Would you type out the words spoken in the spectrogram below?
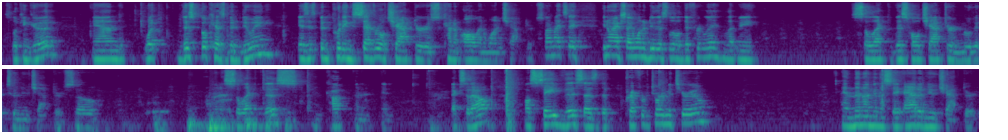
It's looking good. And what this book has been doing is it's been putting several chapters kind of all in one chapter. So I might say, you know, actually I want to do this a little differently. Let me select this whole chapter and move it to a new chapter. So I'm going to select this and, cop and, and exit out. I'll save this as the preparatory material. And then I'm going to say add a new chapter.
